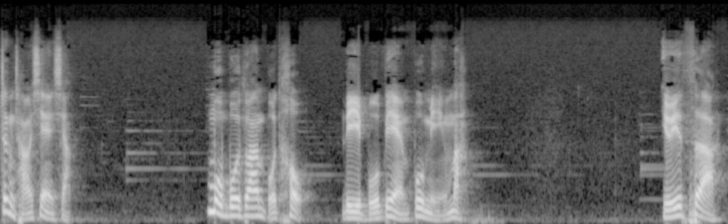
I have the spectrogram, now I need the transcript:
正常现象。目不端不透，理不辩不明嘛。有一次啊，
